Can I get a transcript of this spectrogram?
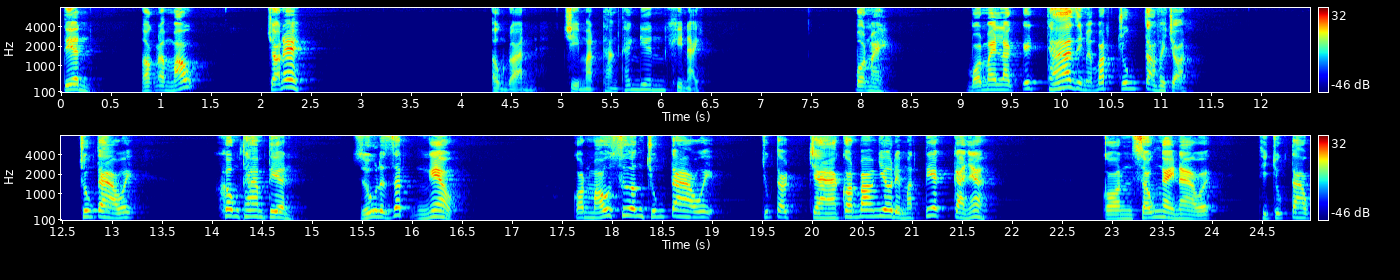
Tiền hoặc là máu. Chọn đi. Ông đoàn chỉ mặt thằng thanh niên khi nãy. Bọn mày, bọn mày là cái thá gì mà bắt chúng tao phải chọn? Chúng tao ấy, không tham tiền, dù là rất nghèo. Còn máu xương chúng tao ấy, chúng tao chả còn bao nhiêu để mặt tiếc cả nhá. Còn sống ngày nào ấy, thì chúng tao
